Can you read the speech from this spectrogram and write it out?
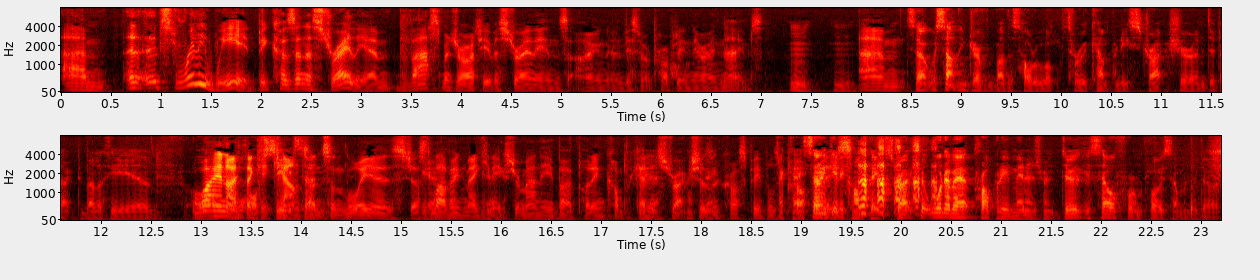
Um, and it's really weird because in Australia, the vast majority of Australians own investment property in their own names. Mm, mm. Um, So it was something driven by this whole look through company structure and deductibility of. Well, of- and I think accountants and- and lawyers just Yeah, loving making yeah. extra money by putting complicated Yeah, structures okay. across people's Okay, properties. so don't get a complex structure. What about property management? Do it yourself or employ someone to do it?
